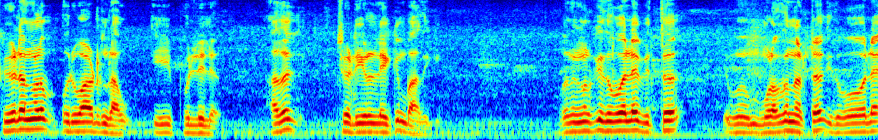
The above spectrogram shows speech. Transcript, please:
കീടങ്ങൾ ഒരുപാടുണ്ടാവും ഈ പുല്ലിൽ. അത് ചെടികളിലേക്കും ബാധിക്കും. അപ്പോൾ നിങ്ങൾക്ക് ഇതുപോലെ വിത്ത് മുളക് നട്ട് ഇതുപോലെ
